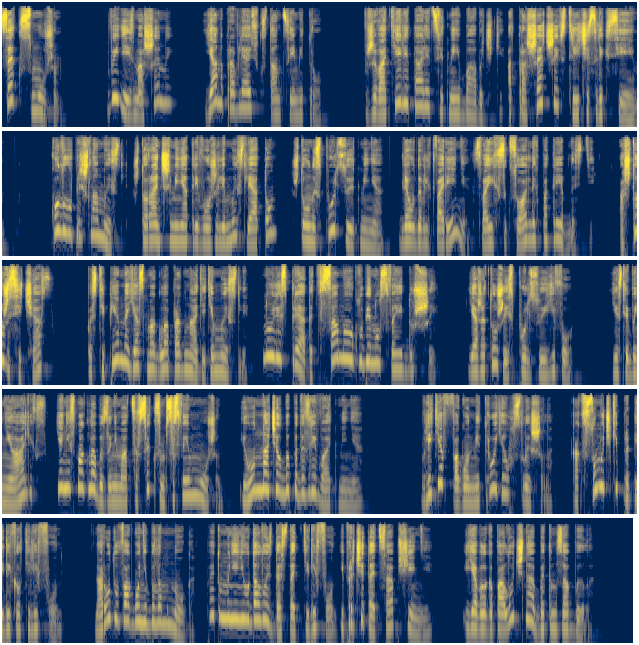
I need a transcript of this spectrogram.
Секс с мужем. Выйдя из машины, я направляюсь к станции метро. В животе летали цветные бабочки от прошедшей встречи с Алексеем. В голову пришла мысль, что раньше меня тревожили мысли о том, что он использует меня для удовлетворения своих сексуальных потребностей. А что же сейчас? Постепенно я смогла прогнать эти мысли, ну или спрятать в самую глубину своей души. Я же тоже использую его. Если бы не Алекс, я не смогла бы заниматься сексом со своим мужем, и он начал бы подозревать меня. Влетев в вагон метро, я услышала, как в сумочке пропиликал телефон. Народу в вагоне было много, поэтому мне не удалось достать телефон и прочитать сообщение. И я благополучно об этом забыла.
